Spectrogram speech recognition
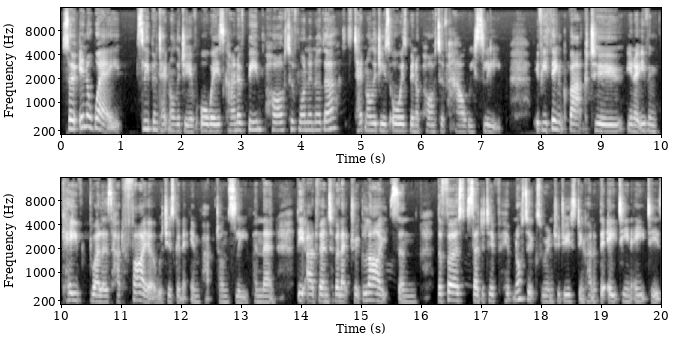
So in a way sleep and technology have always kind of been part of one another. Technology has always been a part of how we sleep. If you think back to, you know, even cave dwellers had fire, which is going to impact on sleep. And then the advent of electric lights and the first sedative hypnotics were introduced in kind of the 1880s.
